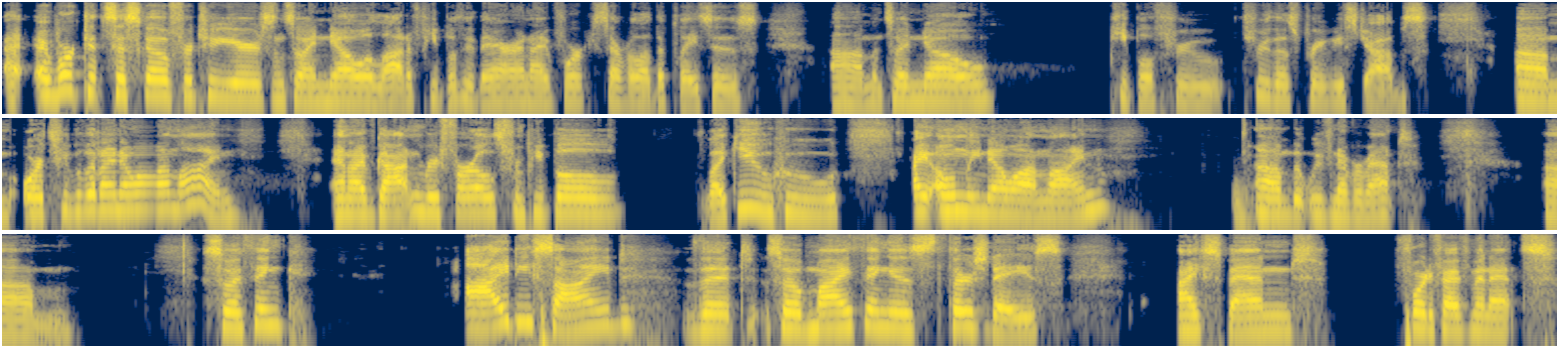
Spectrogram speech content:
I, I, worked at Cisco for two years, and so I know a lot of people through there, and I've worked several other places, um, and so I know people through through those previous jobs, um, or it's people that I know online, and I've gotten referrals from people like you who I only know online mm-hmm. um, that we've never met. Um, so I think I decide that. So my thing is Thursdays. I spend 45 minutes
